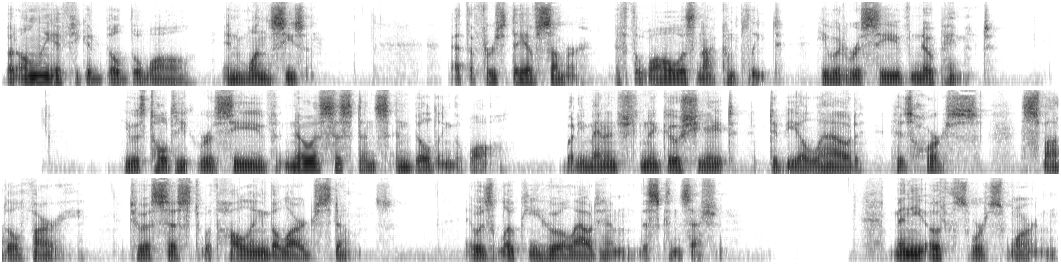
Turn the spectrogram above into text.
but only if he could build the wall in one season. At the first day of summer, if the wall was not complete, he would receive no payment. He was told he could receive no assistance in building the wall, but he managed to negotiate to be allowed his horse, Svadilfari, to assist with hauling the large stones. It was Loki who allowed him this concession. Many oaths were sworn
